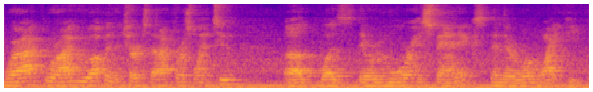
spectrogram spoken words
Where I where I grew up in the church that I first went to uh, was there were more Hispanics than there were white people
